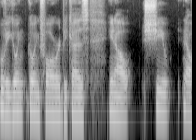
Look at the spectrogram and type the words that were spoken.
movie going going forward because you know she you know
